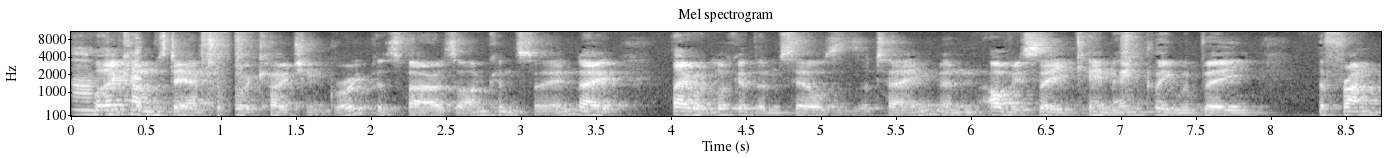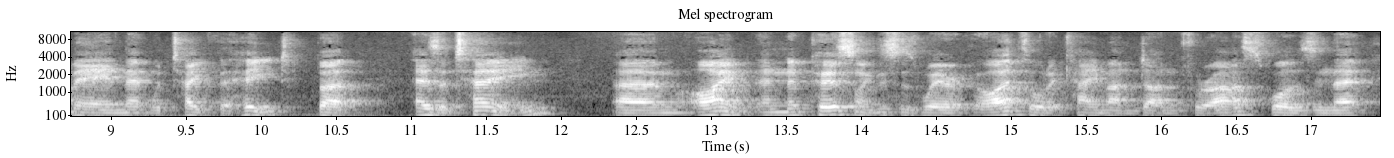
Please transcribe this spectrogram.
Um, Well, that comes down to a coaching group, as far as I'm concerned. They they would look at themselves as a team, and obviously Ken Hinkley would be the front man that would take the heat. But as a team, um, I and personally, this is where I thought it came undone for us was in that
